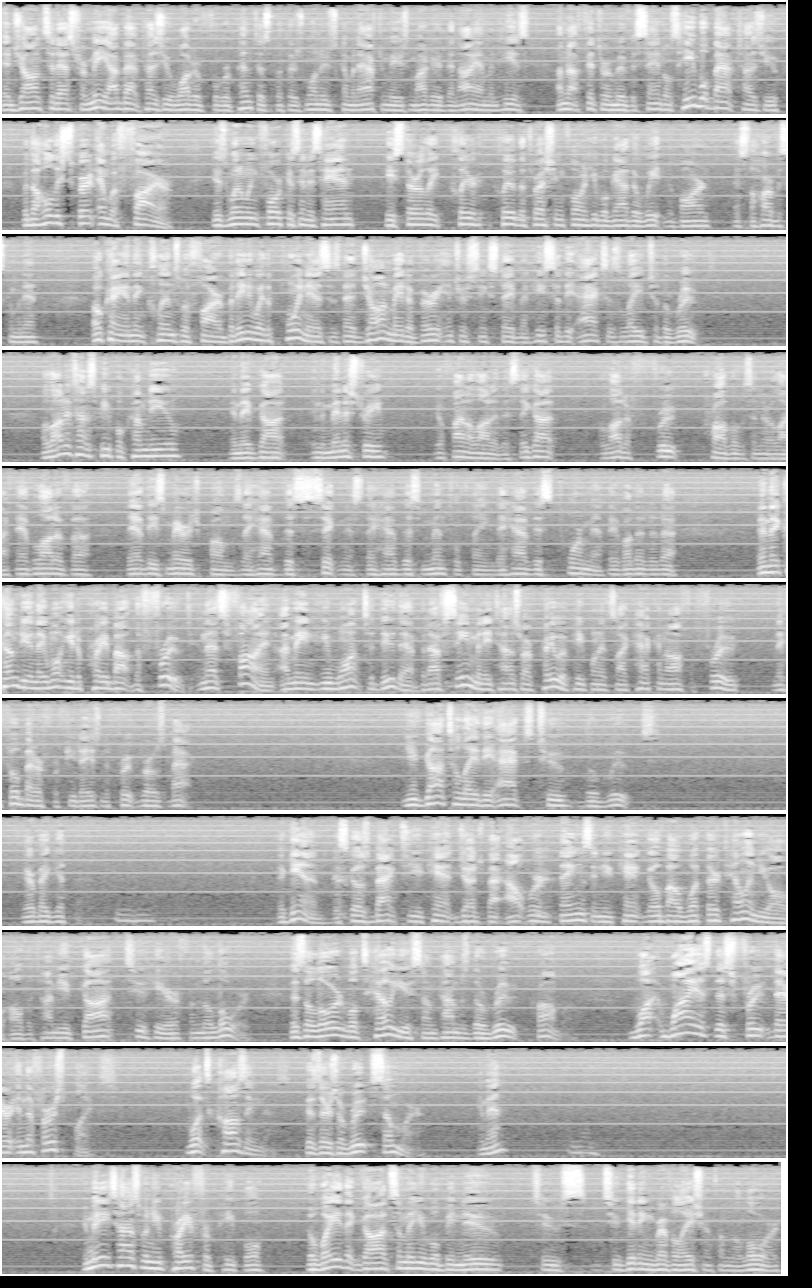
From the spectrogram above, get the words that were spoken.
And John said, As for me, I baptize you with water for repentance, but there's one who's coming after me who's mightier than I am, and he is I'm not fit to remove his sandals. He will baptize you with the Holy Spirit and with fire. His winnowing fork is in his hand. He's thoroughly clear clear the threshing floor, and he will gather wheat in the barn. That's the harvest coming in. Okay, and then cleanse with fire. But anyway, the point is, is that John made a very interesting statement. He said the axe is laid to the root. A lot of times people come to you, and they've got in the ministry, you'll find a lot of this. They got a lot of fruit problems in their life. They have a lot of uh, they have these marriage problems. They have this sickness. They have this mental thing. They have this torment. They have da da da. And they come to you and they want you to pray about the fruit, and that's fine. I mean, you want to do that, but I've seen many times where I pray with people and it's like hacking off a fruit, and they feel better for a few days, and the fruit grows back. You've got to lay the axe to the roots. Everybody get that? Mm-hmm. Again, this goes back to you can't judge by outward things and you can't go by what they're telling you all, all the time. You've got to hear from the Lord. Because the Lord will tell you sometimes the root problem. Why, why is this fruit there in the first place? What's causing this? Because there's a root somewhere. Amen? Amen? And many times when you pray for people, the way that God, some of you will be new to, to getting revelation from the Lord.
